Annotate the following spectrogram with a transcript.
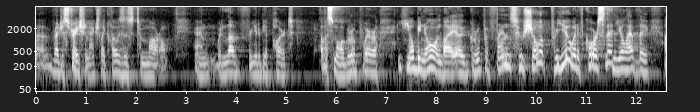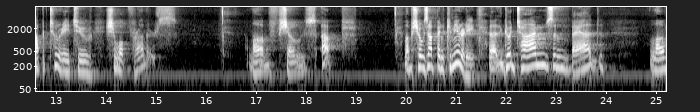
Uh, registration actually closes tomorrow, and we'd love for you to be a part of a small group where you'll be known by a group of friends who show up for you, and of course, then you'll have the opportunity to show up for others. Love shows up. Love shows up in community, uh, good times and bad. Love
